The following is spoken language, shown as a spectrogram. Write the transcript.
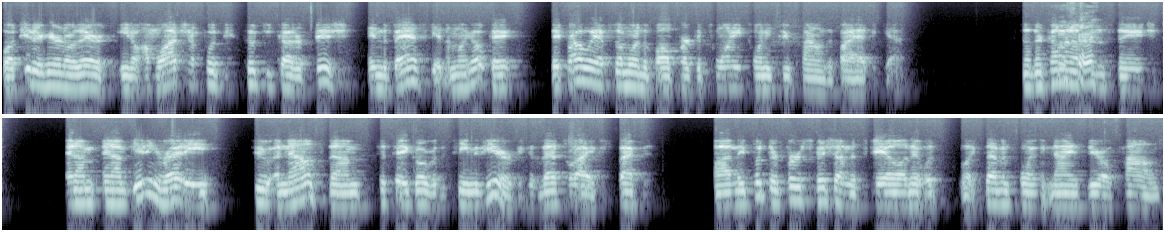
But either here nor there, you know, I'm watching them put these cookie cutter fish in the basket. I'm like, okay, they probably have somewhere in the ballpark of 20, 22 pounds if I had to guess. So they're coming up to the stage, and I'm and I'm getting ready to announce them to take over the team of the year because that's what I expected. Uh, and they put their first fish on the scale, and it was like 7.90 pounds,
